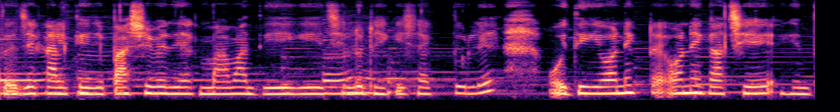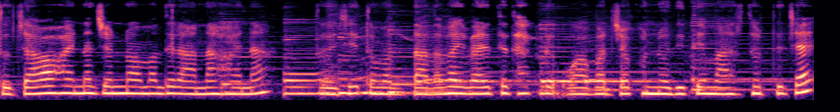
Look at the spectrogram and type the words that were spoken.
তো যে কালকে যে পাশে বাড়ি এক মামা দিয়ে গিয়েছিল ঢেঁকি শাক তুলে, ওইদিকে অনেকটা, অনেক আছে, কিন্তু যাওয়া হয় না, জন্য আমাদের আনা হয় না। তো এই যে তোমার দাদাভাই বাড়িতে থাকলে ও আবার যখন নদীতে মাছ ধরতে যায়,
